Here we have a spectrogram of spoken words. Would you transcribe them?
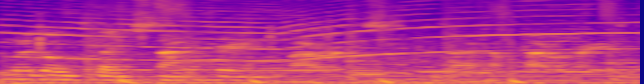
I'm to go and Sanctuary in the barracks. I have barrel raising.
